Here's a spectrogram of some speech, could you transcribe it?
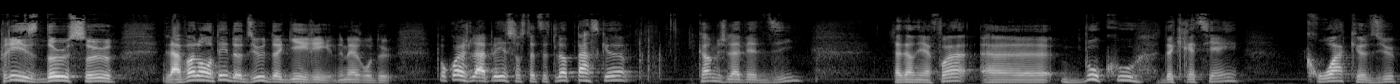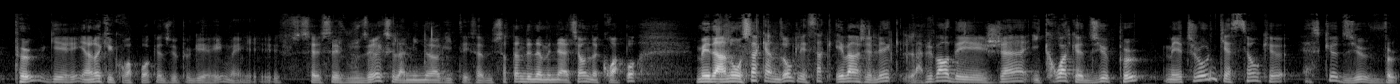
Prise 2 sur la volonté de Dieu de guérir, numéro 2. Pourquoi je l'ai appelé sur ce titre-là? Parce que, comme je l'avais dit la dernière fois, euh, beaucoup de chrétiens croient que Dieu peut guérir. Il y en a qui ne croient pas que Dieu peut guérir, mais je vous dirais que c'est la minorité. Certaines dénominations ne croient pas. Mais dans nos cercles à nous autres, les cercles évangéliques, la plupart des gens, ils croient que Dieu peut, mais il y a toujours une question que, est-ce que Dieu veut?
